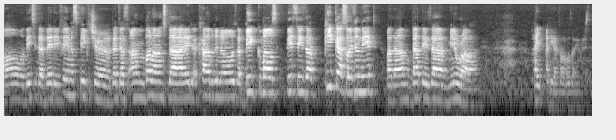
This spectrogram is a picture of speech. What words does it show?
Oh, this is a very famous picture that has unbalanced eye, a curved nose, a big mouth. This is a Picasso, isn't it? Madam, that is a mirror. はい、ありがとうございました。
